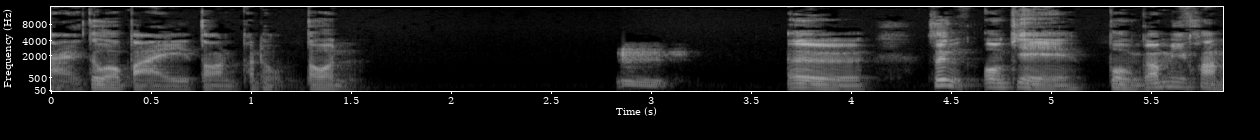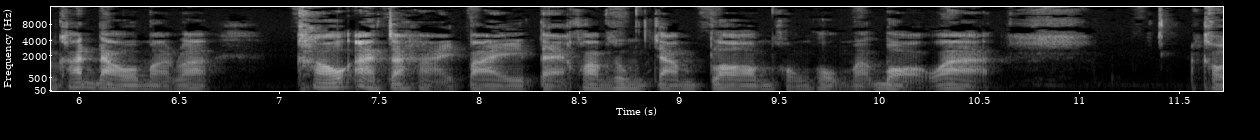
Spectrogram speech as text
หายตัวไปตอนประถมต้น อืม เออ ซึ่งโอเค ผมก็มีความคาดเดาประมาณว่าเขาอาจจะหายไปแต่ความทรงจำปลอมของผมอะบอกว่า เขา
